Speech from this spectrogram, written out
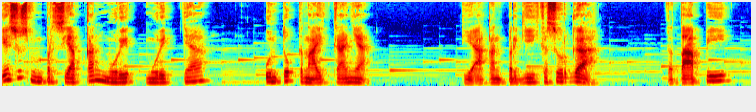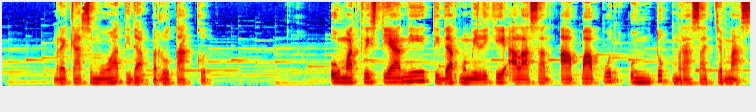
Yesus mempersiapkan murid-muridnya untuk kenaikannya. Dia akan pergi ke surga, tetapi mereka semua tidak perlu takut. Umat Kristiani tidak memiliki alasan apa pun untuk merasa cemas,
